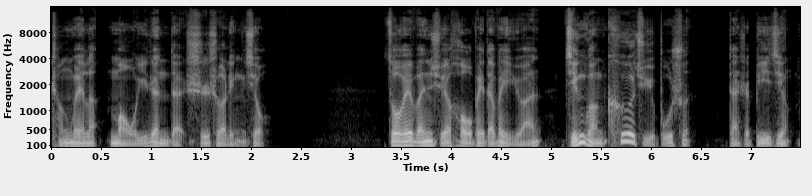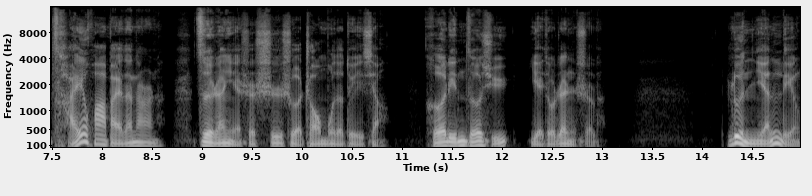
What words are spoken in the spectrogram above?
成为了某一任的诗社领袖。作为文学后辈的魏源，尽管科举不顺，但是毕竟才华摆在那儿呢，自然也是诗社招募的对象，和林则徐也就认识了。论年龄，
